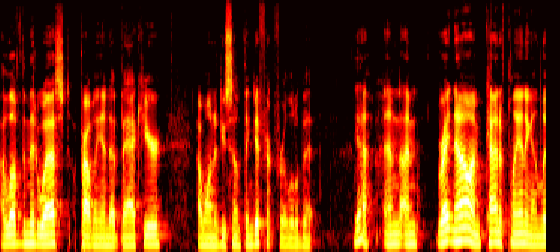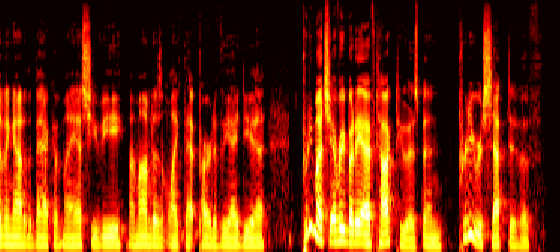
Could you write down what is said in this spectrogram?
I love the Midwest. I'll probably end up back here. I want to do something different for a little bit. Yeah, and I'm right now I'm kind of planning on living out of the back of my SUV. My mom doesn't like that part of the idea. Pretty much everybody I've talked to has been pretty receptive of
